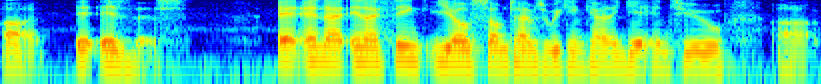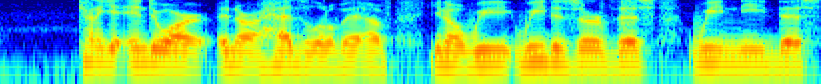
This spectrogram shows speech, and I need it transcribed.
uh, is this? And, and I and I think you know sometimes we can kind of get into uh, kind of get into our in our heads a little bit of you know we we deserve this we need this.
